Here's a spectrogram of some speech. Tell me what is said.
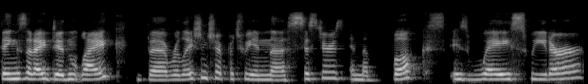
things that i didn't like the relationship between the sisters in the books is way sweeter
